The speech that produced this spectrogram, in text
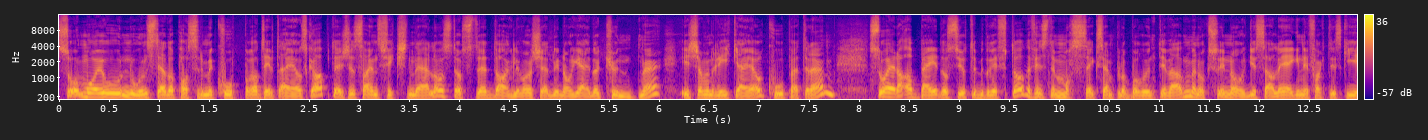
Så må jo noen steder passe det med kooperativt eierskap. Det er ikke science fiction, det heller. Største dagligvarekjeden i Norge er eid av kundene, ikke av en rik eier. Coop heter den. Så er det arbeiderstyrte bedrifter. Det finnes det masse eksempler på rundt i verden, men også i Norge, særlig egentlig faktisk i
